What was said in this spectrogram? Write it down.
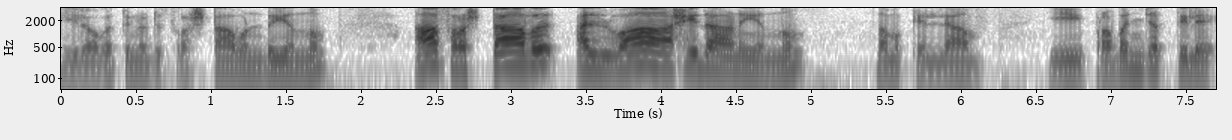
ഈ ലോകത്തിനൊരു സ്രഷ്ടാവുണ്ട് എന്നും ആ സ്രഷ്ടാവ് അൽ വാഹിദാണ് എന്നും നമുക്കെല്ലാം ഈ പ്രപഞ്ചത്തിലെ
